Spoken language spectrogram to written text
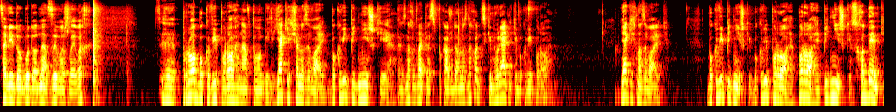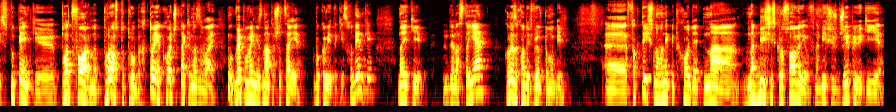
Це відео буде одне з важливих. Е, Про бокові пороги на автомобілі. Як їх ще називають? Бокові підніжки. Давайте я покажу, де вони знаходяться. Кінгурятники, бокові пороги. Як їх називають? Бокові підніжки, бокові пороги, пороги, підніжки, сходинки, ступеньки, платформи, просто труби. Хто як хоче, так і називає. Ну, ви повинні знати, що це є бокові такі сходинки, на які людина стає, коли заходить в автомобіль. Е, Фактично вони підходять на, на більшість кросоверів, на більшість джипів, які є,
